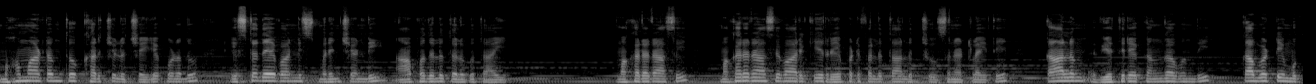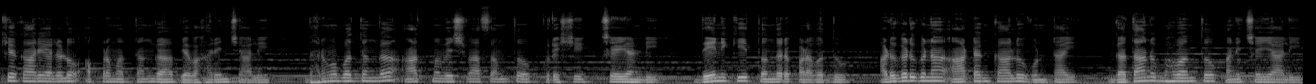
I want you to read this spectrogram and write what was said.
మొహమాటంతో ఖర్చులు చేయకూడదు. ఇష్టదైవాన్ని స్మరించండి. ఆపదలు తొలగుతాయి. మకర రాశి మకర రాశి వారికి రేపటి ఫలితాలు చూసినట్లయితే కాలం వ్యతిరేకంగా ఉంది. కాబట్టి ముఖ్య కార్యాలలో అప్రమత్తంగా వ్యవహరించాలి. ధర్మబద్ధంగా ఆత్మవిశ్వాసంతో కృషి చేయండి. దేనికి తొందరపడవద్దు. అడుగడుగున ఆటంకాలు ఉంటాయి. గతానుభవంతో పనిచేయాలి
